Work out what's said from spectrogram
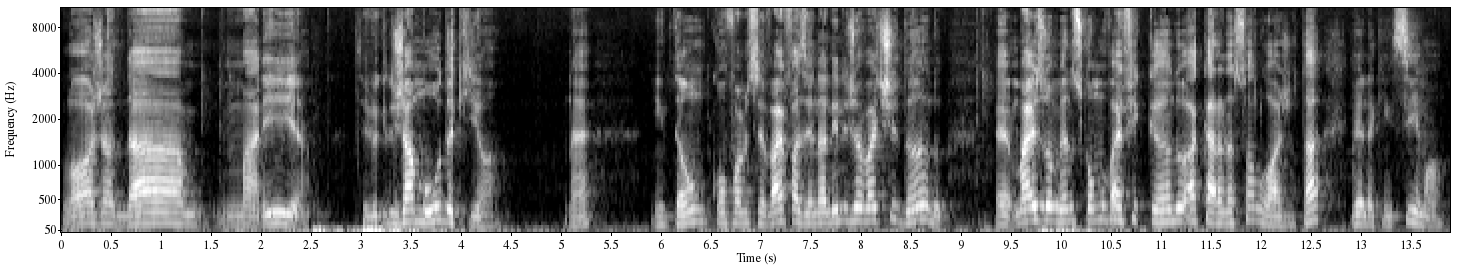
loja da Maria. Você viu que ele já muda aqui, ó, né? Então, conforme você vai fazendo ali, ele já vai te dando é, mais ou menos como vai ficando a cara da sua loja, tá? Vendo aqui em cima, ó,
